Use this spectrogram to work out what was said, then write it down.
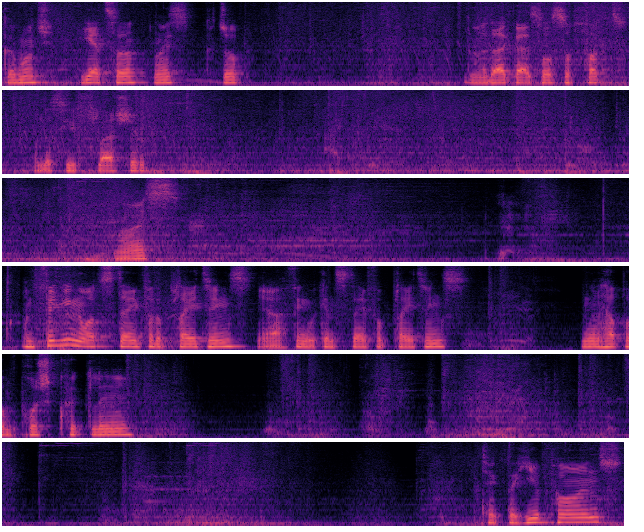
Come on, he gets her. Nice, good job. Oh, that guy's also fucked, unless he's flashing. Nice. I'm thinking about staying for the platings. Yeah, I think we can stay for platings. I'm gonna help him push quickly. Take the heal points.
